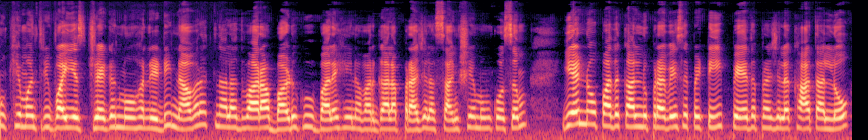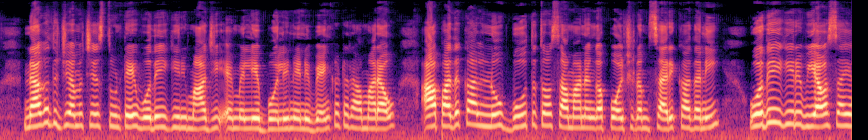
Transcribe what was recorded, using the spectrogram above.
ముఖ్యమంత్రి వైఎస్ జగన్మోహన్ రెడ్డి నవరత్నాల ద్వారా బడుగు బలహీన వర్గాల ప్రజల సంక్షేమం కోసం ఎన్నో పథకాలను ప్రవేశపెట్టి పేద ప్రజల ఖాతాల్లో నగదు జమ చేస్తుంటే ఉదయగిరి మాజీ ఎమ్మెల్యే బొల్లినేని వెంకటరామారావు ఆ పథకాలను బూతుతో సమానంగా పోల్చడం సరికాదని ఉదయగిరి వ్యవసాయ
